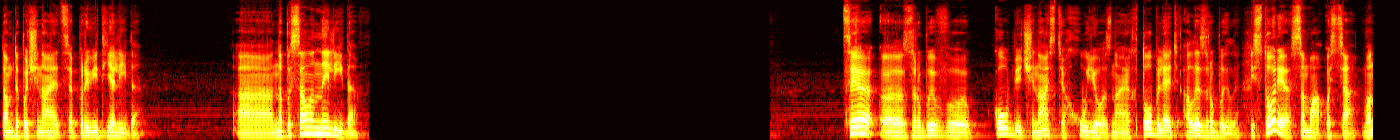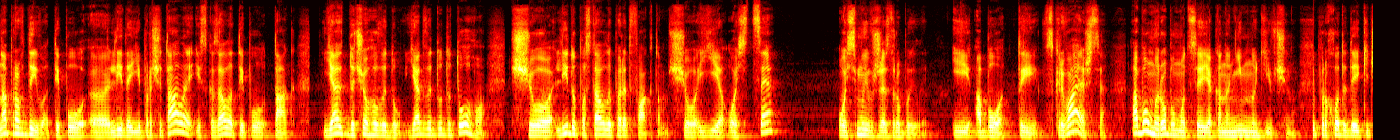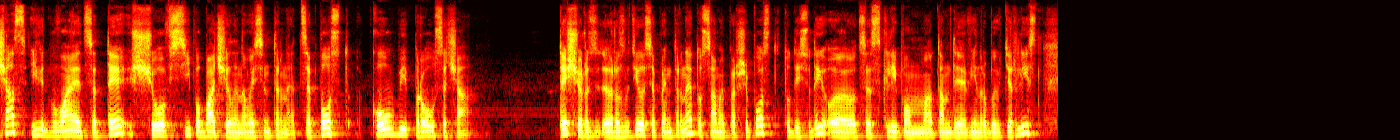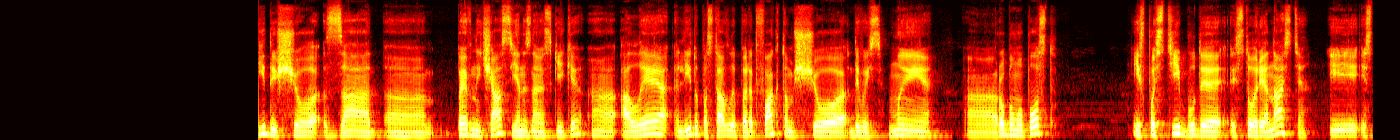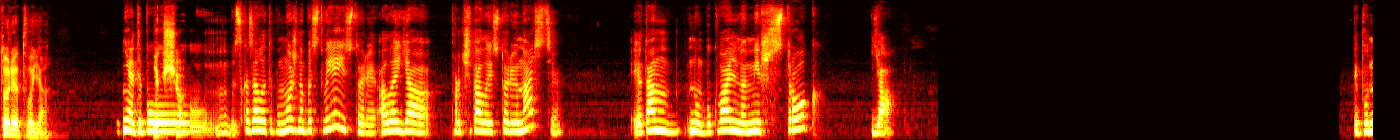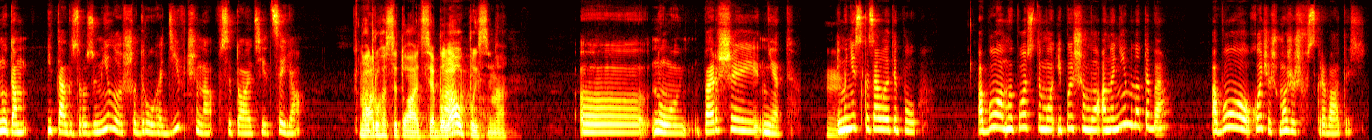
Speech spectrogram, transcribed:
там, де починається Привіт, я Ліда. А, написала не Ліда. Це е, зробив е, Ковбі чи Настя, хуй його знає хто, блядь, але зробили. Історія сама, ось ця, вона правдива. Типу, е, Ліда її прочитала і сказала: типу, так, я до чого веду? Я веду до того, що Ліду поставили перед фактом, що є ось це, ось ми вже зробили. І або ти вскриваєшся, або ми робимо це як анонімну дівчину. І проходить деякий час, і відбувається те, що всі побачили на весь інтернет. Це пост Ковбі про усача. Те, що розлетілося по інтернету, саме перший пост, туди-сюди. Це з кліпом, там, де він робив тірліст. Віди, що за е, певний час, я не знаю скільки, е, але Ліду поставили перед фактом, що дивись, ми е, робимо пост, і в пості буде історія Насті і історія твоя. Ні, типу, Якщо- сказали, типу, можна без твоєї історії, але я прочитала історію Насті, і там, ну, буквально між строк я. Типу, ну там і так зрозуміло, що друга дівчина в ситуації це я. Ну, а друга ситуація була А. описана. Е, ну, перший ні. І мені сказали, типу, або ми постимо і пишемо анонімно тебе, або хочеш, можеш вскриватись.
